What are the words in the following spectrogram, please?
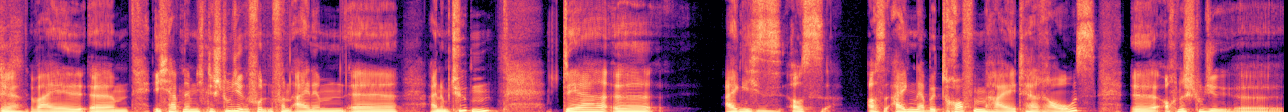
Ja. Weil ähm, ich habe nämlich eine Studie gefunden von einem, äh, einem Typen, der äh, eigentlich aus, aus eigener Betroffenheit heraus äh, auch eine Studie äh,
